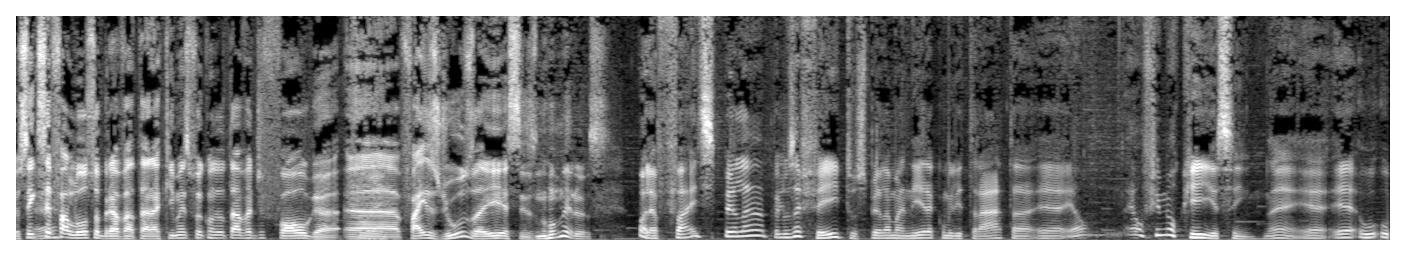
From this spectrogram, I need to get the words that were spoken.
Eu sei que é. você falou sobre Avatar aqui, mas foi quando eu estava de folga. Uh, faz jus aí esses números? Olha, faz pela, pelos efeitos, pela maneira como ele trata. É, é, um, é um filme ok, assim, né? É, é o, o,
